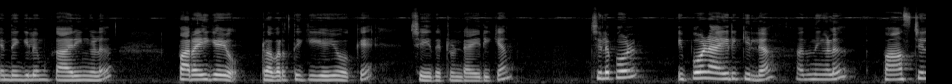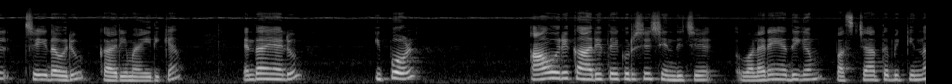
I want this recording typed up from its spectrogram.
എന്തെങ്കിലും കാര്യങ്ങൾ പറയുകയോ പ്രവർത്തിക്കുകയോ ഒക്കെ ചെയ്തിട്ടുണ്ടായിരിക്കാം. ചിലപ്പോൾ ഇപ്പോഴായിരിക്കില്ല അത് നിങ്ങൾ പാസ്റ്റിൽ ചെയ്ത ഒരു കാര്യമായിരിക്കാം. എന്തായാലും ഇപ്പോൾ ആ ഒരു കാര്യത്തെക്കുറിച്ച് ചിന്തിച്ച് വളരെയധികം പശ്ചാത്തപിക്കുന്ന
